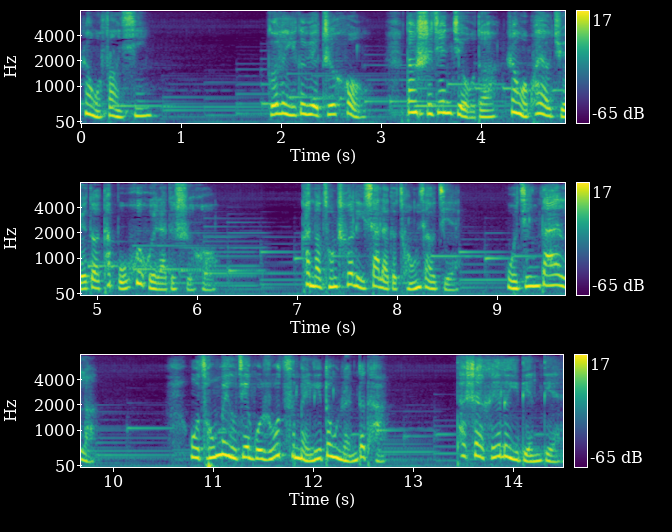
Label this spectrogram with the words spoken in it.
让我放心。隔了一个月之后，当时间久的让我快要觉得他不会回来的时候，看到从车里下来的丛小姐，我惊呆了。我从没有见过如此美丽动人的她，她晒黑了一点点，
